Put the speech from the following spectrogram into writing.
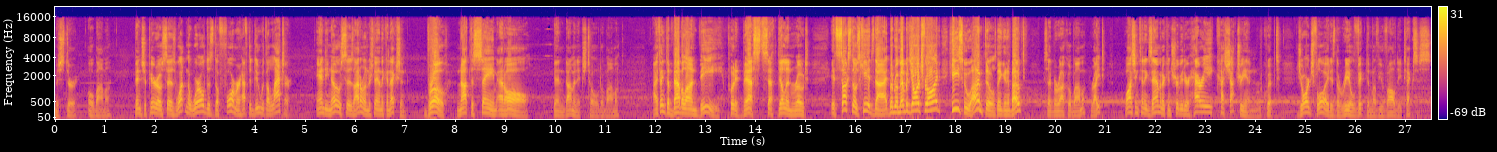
Mr. Obama. Ben Shapiro says, What in the world does the former have to do with the latter? Andy Ngo says, I don't understand the connection. Bro, not the same at all, Ben Domenech told Obama. I think the Babylon Bee put it best. Seth Dillon wrote, It sucks those kids died, but remember George Floyd? He's who I'm still thinking about, said Barack Obama, right? Washington Examiner contributor Harry Khachaturian quipped, George Floyd is the real victim of Uvalde, Texas.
